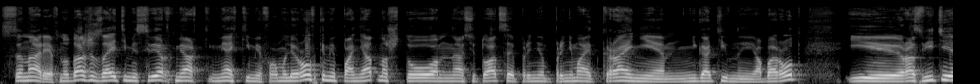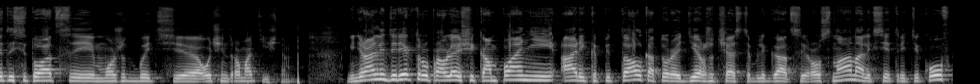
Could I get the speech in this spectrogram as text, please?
сценариев. Но даже за этими сверхмягкими формулировками понятно, что ситуация принимает крайне негативный оборот, и развитие этой ситуации может быть э, очень драматичным. Генеральный директор управляющей компании Арикапитал, которая держит часть облигаций Роснано, Алексей Третьяков,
